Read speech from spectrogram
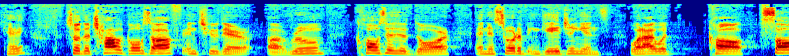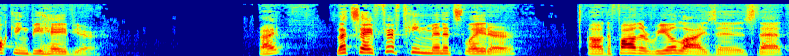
Okay? So the child goes off into their uh, room, closes the door, and is sort of engaging in what I would call sulking behavior. Right? Let's say 15 minutes later, uh, the father realizes that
